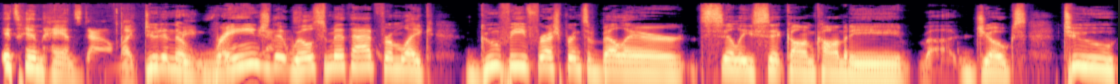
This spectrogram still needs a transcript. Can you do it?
it's him hands down. Like dude in the range that will smith had from like goofy fresh prince of bel air silly sitcom comedy uh, jokes to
